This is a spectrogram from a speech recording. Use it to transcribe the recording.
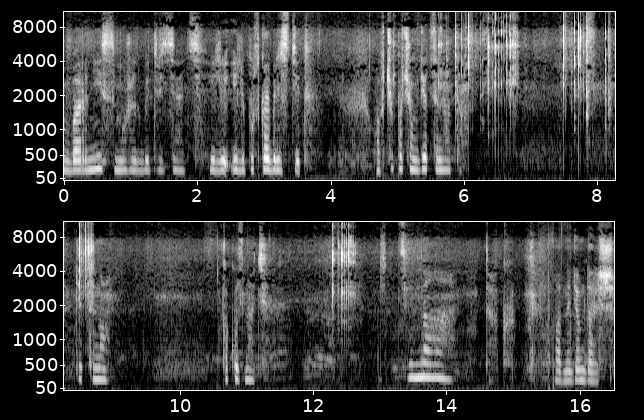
Барниз, может быть, взять. Или, или пускай блестит. А в чё почем? Где цена-то? Где цена? Как узнать? Цена. Так. Ладно, идем дальше.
